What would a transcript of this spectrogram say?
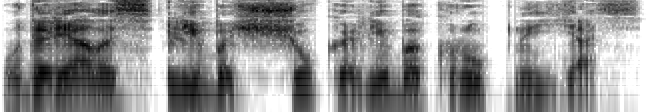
ударялась либо щука, либо крупный ясь.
